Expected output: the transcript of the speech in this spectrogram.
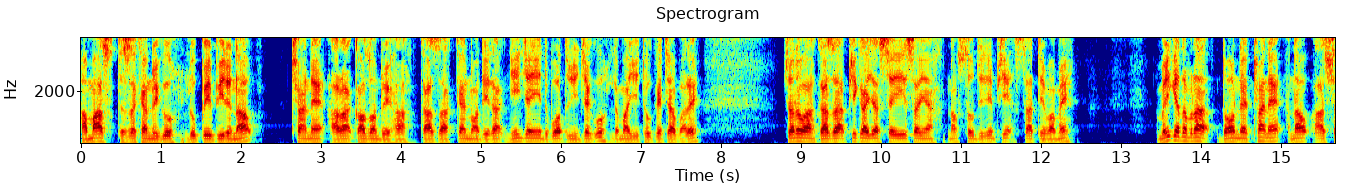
ဟာမတ်ဒဇကန်တွေကိုလုပေးပြီးတဲ့နောက်ထရန်နဲ့အာရခေါင်းဆောင်တွေဟာဂါဇာကမ်းမြောင်ဒေသငြိမ်းချမ်းရေးတဘောတူညီချက်ကိုလက်မှတ်ရေးထိုးခဲ့ကြပါတယ်။ကျွန်တော်ကဂါဇာအဖြစ်ကရဆေးရေးဆိုင်ရာနောက်ဆုံးတင်ဖြစ်စတင်ပါမယ်။အမေရိကန်သမ္မတဒေါ်နယ်ထရန့်နဲ့အနောက်အာရှ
